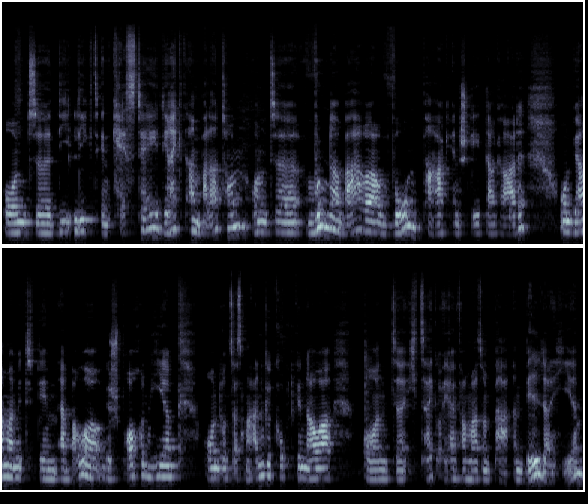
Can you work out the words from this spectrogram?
und äh, die liegt in Kestey, direkt am Balaton und äh, wunderbarer Wohnpark entsteht da gerade. Und wir haben mal mit dem Erbauer gesprochen hier und uns das mal angeguckt genauer. Und äh, ich zeige euch einfach mal so ein paar Bilder hier.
